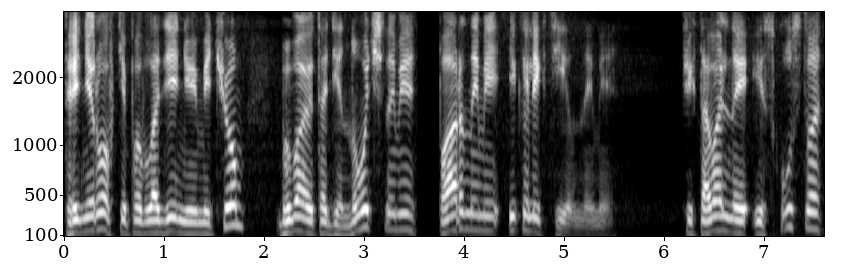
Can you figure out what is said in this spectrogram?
Тренировки по владению мечом бывают одиночными, парными и коллективными. Фехтовальное искусство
